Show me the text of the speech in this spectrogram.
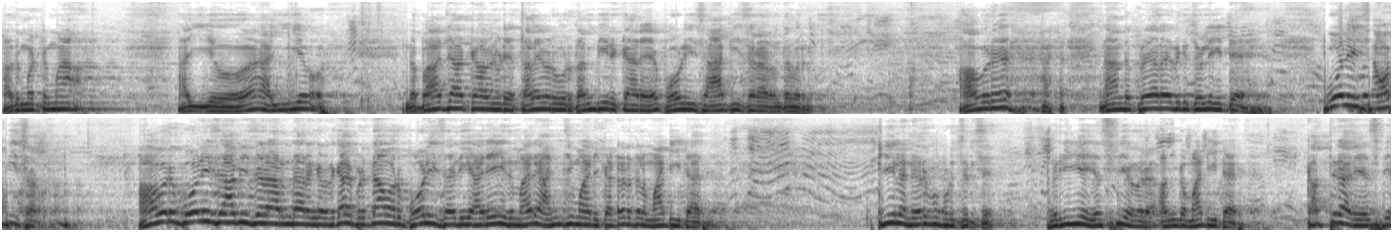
அது மட்டுமா? ஐயோ ஐயோ. இந்த பாஜகவினுடைய தலைவர் ஒரு தம்பி இருக்காரே போலீஸ் ஆபீசராக இருந்தவர். அவர் நான் அந்த பேரை இதுக்கு சொல்லிக்கிட்டேன்? போலீஸ் ஆஃபீஸர் அவர் போலீஸ் ஆஃபீஸராக இருந்தாருங்கிறதுக்காக இப்படி தான் ஒரு போலீஸ் அதிகாரி இது மாதிரி அஞ்சு மாடி கட்டடத்தில் மாட்டிக்கிட்டார். கீழே நெருப்பு பிடிச்சிருச்சு. பெரிய எஸ்பி அவர் அங்கே மாட்டிக்கிட்டார். கத்துறார் எஸ்பி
